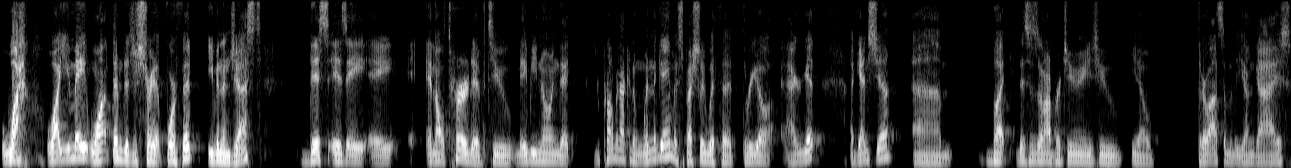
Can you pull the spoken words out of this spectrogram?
while, while you may want them to just straight up forfeit, even in jest, this is a, a an alternative to maybe knowing that you're probably not going to win the game, especially with a 3 0 aggregate against you. Um, but this is an opportunity to, you know, throw out some of the young guys,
